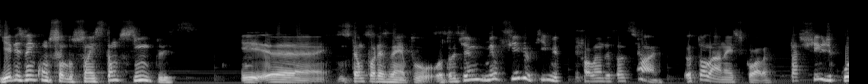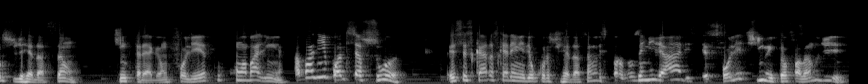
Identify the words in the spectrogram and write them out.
E eles vêm com soluções tão simples. E, uh, então, por exemplo, outro dia meu filho aqui me falando, ele falou assim, olha, eu tô lá na escola, tá cheio de curso de redação que entrega um folheto com uma balinha. A balinha pode ser a sua. Esses caras querem vender o curso de redação, eles produzem milhares de folhetinho. Então, falando de,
